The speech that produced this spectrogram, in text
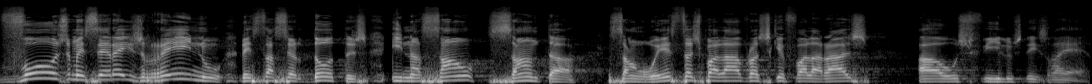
Vós me sereis reino de sacerdotes e nação santa. São estas palavras que falarás aos filhos de Israel.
